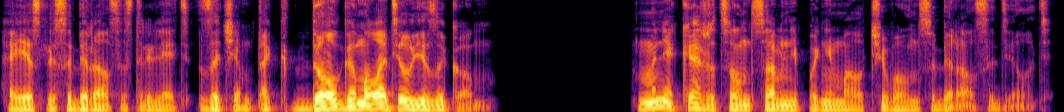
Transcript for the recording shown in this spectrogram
А если собирался стрелять, зачем так долго молотил языком?» Мне кажется, он сам не понимал, чего он собирался делать.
